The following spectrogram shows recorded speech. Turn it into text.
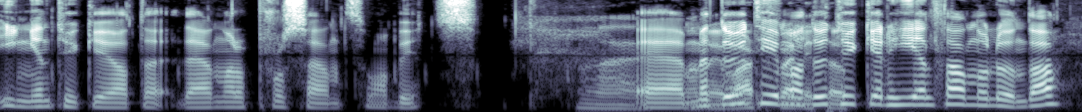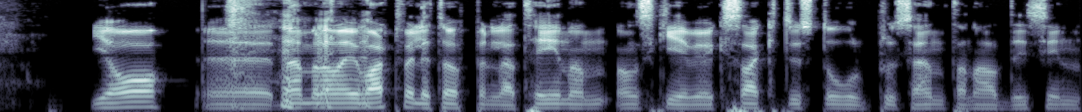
ingen tycker att det är några procent som har bytts. Nej, eh, men du Timma, du tycker helt annorlunda. Ja, eh, nej, men han har ju varit väldigt öppen hela tiden. Han, han, skrev ju exakt hur stor procent han hade i sin,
